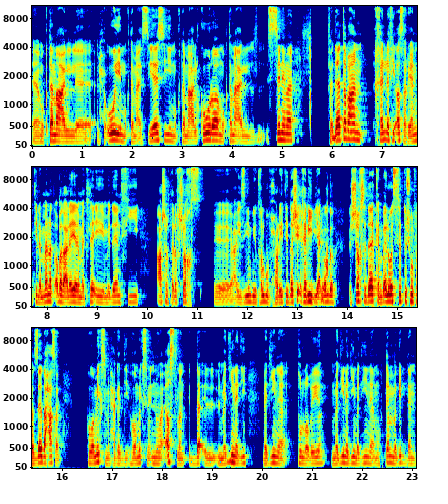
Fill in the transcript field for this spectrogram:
آه، مجتمع الحقوقي، المجتمع السياسي، مجتمع الكورة، مجتمع السينما، فده طبعًا خلّى في أثر، يعني أنتِ لمّا أنا اتقبض عليّا لمّا تلاقي ميدان فيه 10000 شخص عايزين بيطالبوا بحريتي. ده شيء غريب يعني برضه الشخص ده كان بقى له بس 6 شهور فإزاي ده حصل؟ هو mix من الحاجات دي. هو mix من إنه أصلا المدينة دي مدينة طلابية المدينة دي مدينة مهتمة جدا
